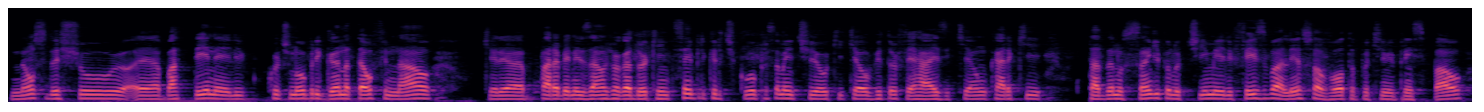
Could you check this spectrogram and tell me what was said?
não se deixou é, abater, né? Ele continuou brigando até o final. Queria parabenizar um jogador que a gente sempre criticou, principalmente eu, que, que é o Vitor Ferraz, que é um cara que está dando sangue pelo time. Ele fez valer sua volta para o time principal.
